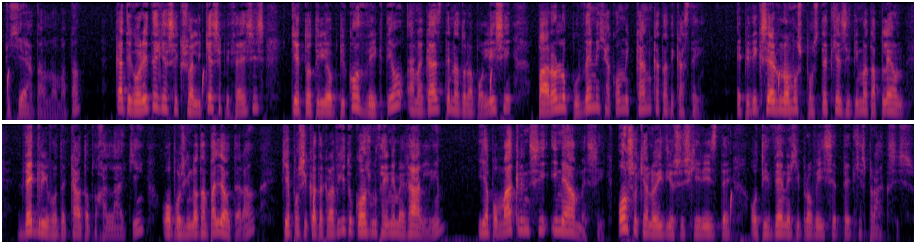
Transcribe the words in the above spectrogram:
τυχαία τα ονόματα, κατηγορείται για σεξουαλικές επιθέσεις και το τηλεοπτικό δίκτυο αναγκάζεται να τον απολύσει παρόλο που δεν έχει ακόμη καν καταδικαστεί. Επειδή ξέρουν όμως πως τέτοια ζητήματα πλέον δεν κρύβονται κάτω από το χαλάκι, όπως γινόταν παλιότερα, και πως η κατακραυγή του κόσμου θα είναι μεγάλη, η απομάκρυνση είναι άμεση, όσο και αν ο ίδιος ισχυρίζεται ότι δεν έχει προβεί σε τέτοιες πράξεις.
